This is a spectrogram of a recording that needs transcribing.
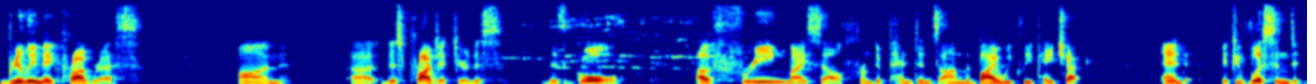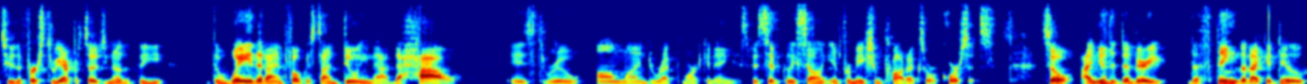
really make progress on uh, this project here, this this goal of freeing myself from dependence on the biweekly paycheck. And if you've listened to the first three episodes, you know that the the way that I am focused on doing that, the how, is through online direct marketing, specifically selling information products or courses. So I knew that the very the thing that I could do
